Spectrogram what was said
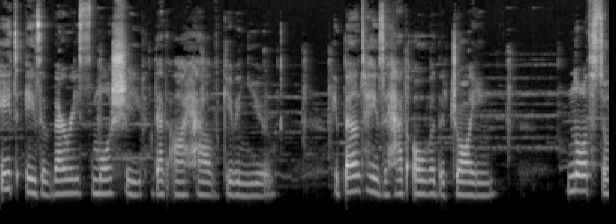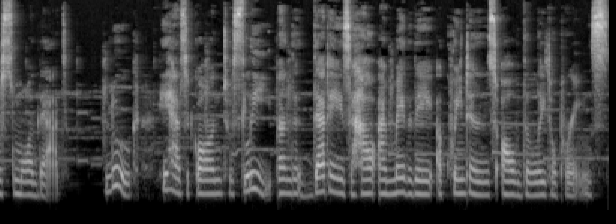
It is a very small sheep that I have given you. He bent his head over the drawing. Not so small that. Look, he has gone to sleep, and that is how I made the acquaintance of the little prince.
